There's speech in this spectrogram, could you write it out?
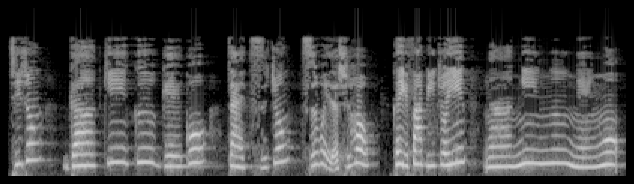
其中嘎叽咕给锅在词中词尾的时候，可以发鼻浊音啊咪呜咩哦。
